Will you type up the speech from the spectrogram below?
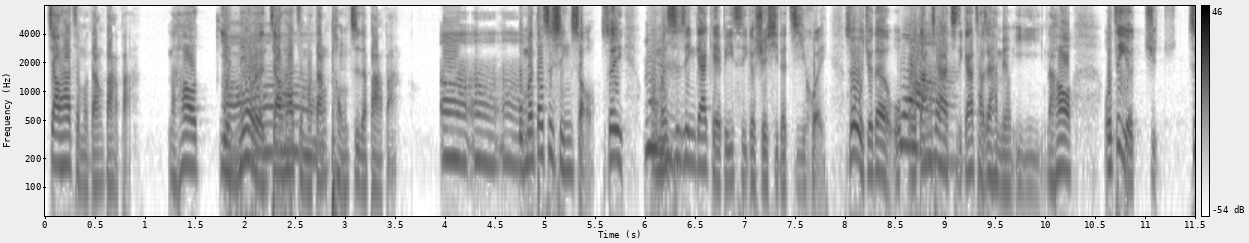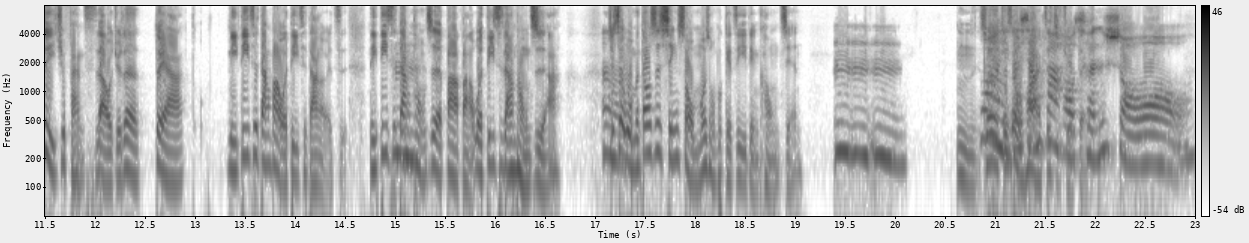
教他怎么当爸爸，然后也没有人教他怎么当同志的爸爸，嗯嗯嗯，我们都是新手，所以我们是不是应该给彼此一个学习的机会？所以我觉得我我当下其实跟他吵架还没有意义，然后我自己有去自己去反思啊，我觉得对啊，你第一次当爸，我第一次当儿子，你第一次当同志的爸爸，我第一次当同志啊，就是我们都是新手，我们为什么不给自己一点空间？嗯嗯嗯。嗯，所以这是我后来自己觉得。想法好成熟哦。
